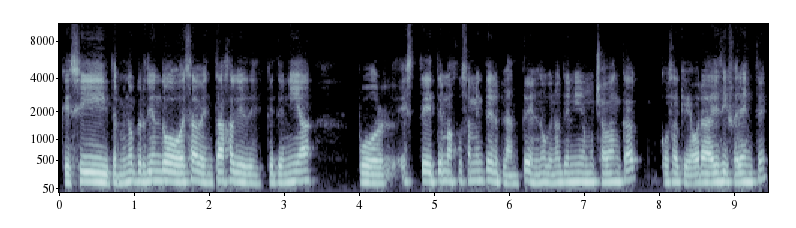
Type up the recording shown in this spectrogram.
que sí terminó perdiendo esa ventaja que, que tenía por este tema justamente del plantel, ¿no? Que no tenía mucha banca, cosa que ahora es diferente.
